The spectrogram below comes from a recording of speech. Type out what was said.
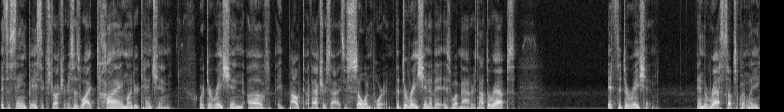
It's the same basic structure. This is why time under tension or duration of a bout of exercise is so important. The duration of it is what matters, not the reps. It's the duration. And the rest subsequently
